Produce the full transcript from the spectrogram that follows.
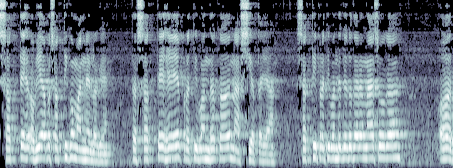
सत्य अभी आप शक्ति को मानने लगे तो सत्य है प्रतिबंधक नाश्यतया शक्ति प्रतिबंधक के द्वारा नाश होगा, और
